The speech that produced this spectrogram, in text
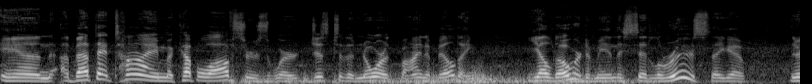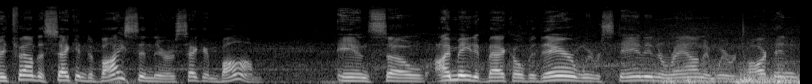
And about that time, a couple officers were just to the north behind a building, yelled over to me and they said, Loruse, they go, they found a second device in there, a second bomb. And so I made it back over there. We were standing around and we were talking.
